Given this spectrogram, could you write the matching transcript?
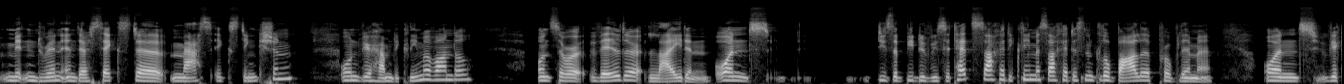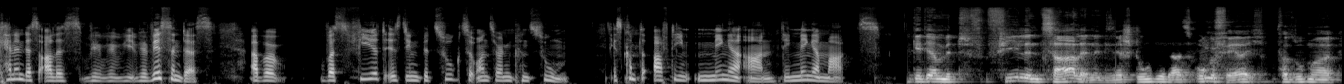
mittendrin in der sechsten Mass Extinction und wir haben den Klimawandel. Unsere Wälder leiden und diese Biodiversitätssache, die Klimasache, das sind globale Probleme. Und wir kennen das alles, wir, wir, wir wissen das. Aber was fehlt, ist den Bezug zu unserem Konsum. Es kommt auf die Menge an, die Menge macht's. Geht ja mit vielen Zahlen in dieser Studie, da ist ungefähr, ich versuche mal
